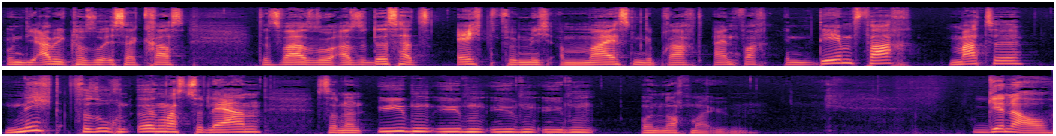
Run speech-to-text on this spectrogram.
und die Abi-Klausur ist ja krass. Das war so, also das hat's echt für mich am meisten gebracht. Einfach in dem Fach Mathe nicht versuchen, irgendwas zu lernen, sondern üben, üben, üben, üben und nochmal üben. Genau,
